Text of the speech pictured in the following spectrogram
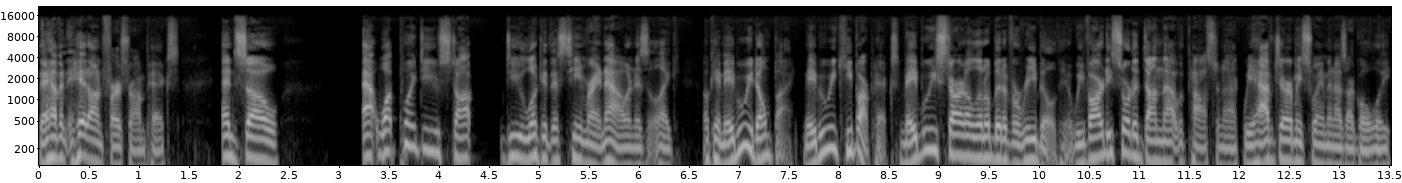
They haven't hit on first round picks, and so at what point do you stop? Do you look at this team right now and is it like, okay, maybe we don't buy, maybe we keep our picks, maybe we start a little bit of a rebuild here. We've already sort of done that with Pastrnak. We have Jeremy Swayman as our goalie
